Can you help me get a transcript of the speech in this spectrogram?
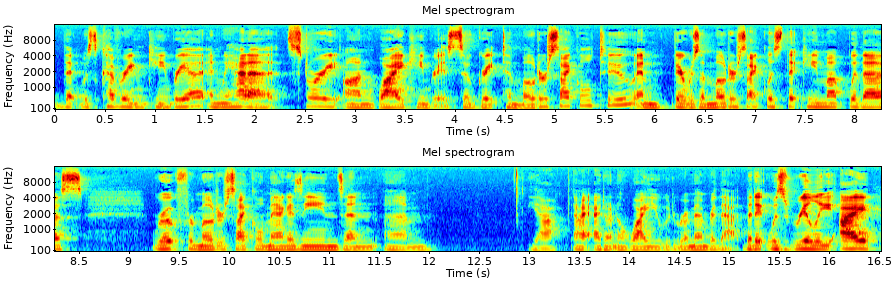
that was covering Cambria, and we had a story on why Cambria is so great to motorcycle to. And there was a motorcyclist that came up with us, wrote for motorcycle magazines, and um, yeah, I, I don't know why you would remember that, but it was really I.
